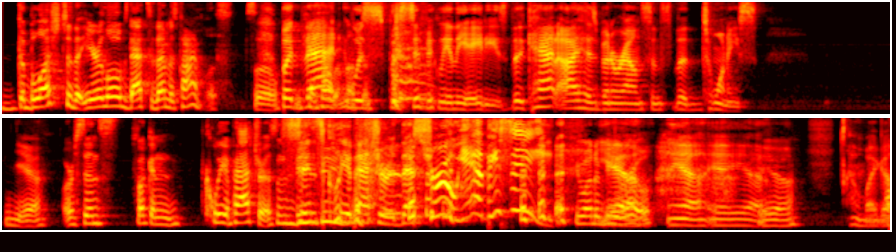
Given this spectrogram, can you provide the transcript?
The blush to the earlobes, that to them is timeless. So, but that was specifically in the 80s. The cat eye has been around since the 20s. yeah, or since fucking Cleopatra, since, Since Cleopatra. That's true. Yeah, BC. you want to be yeah. real, yeah, yeah, yeah, yeah. Oh my god.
